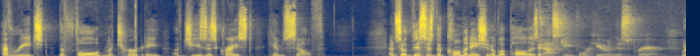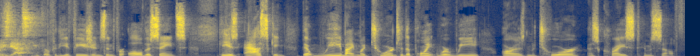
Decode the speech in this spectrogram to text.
have reached the full maturity of Jesus Christ Himself. And so, this is the culmination of what Paul is asking for here in this prayer. What he's asking for for the Ephesians and for all the saints. He is asking that we might mature to the point where we are as mature as Christ Himself.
